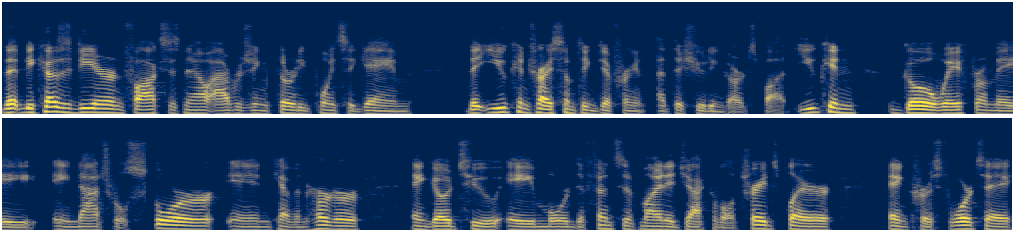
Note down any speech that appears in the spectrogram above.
that because De'Aaron Fox is now averaging 30 points a game, that you can try something different at the shooting guard spot. You can go away from a a natural scorer in Kevin Huerter and go to a more defensive minded jack of all trades player and Chris Duarte.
